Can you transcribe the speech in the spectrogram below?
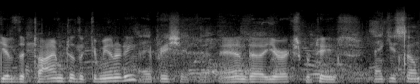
give the time to the community I appreciate that. and uh, your expertise. Thank you so much.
